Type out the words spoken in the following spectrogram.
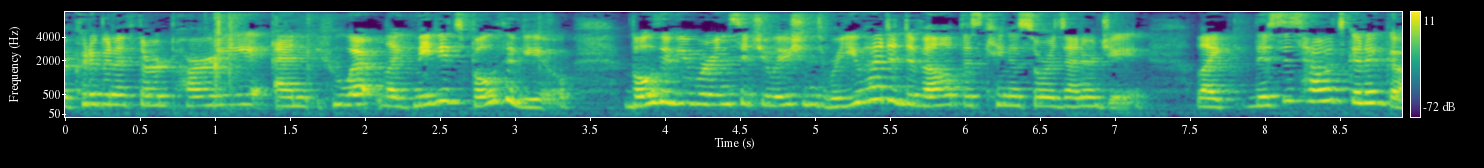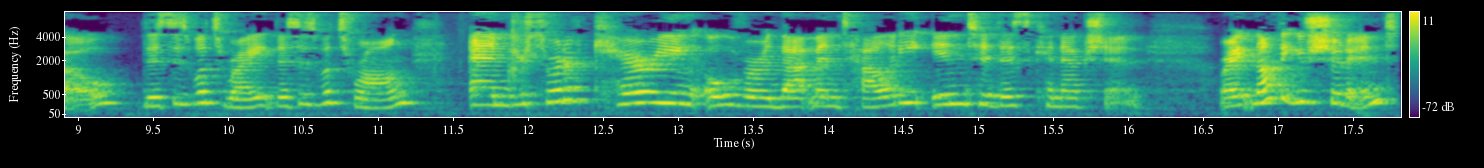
there could have been a third party and whoever, like maybe it's both of you. Both of you were in situations where you had to develop this King of Swords energy. Like, this is how it's going to go. This is what's right. This is what's wrong. And you're sort of carrying over that mentality into this connection, right? Not that you shouldn't,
